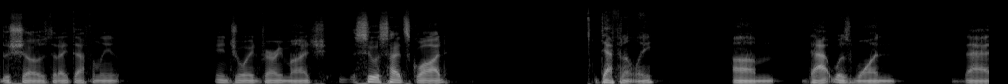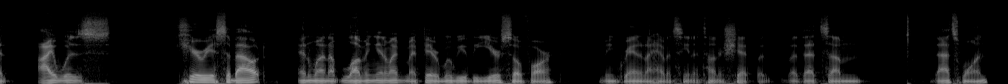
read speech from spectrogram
the shows that I definitely enjoyed very much. Suicide Squad, definitely. Um, that was one that I was curious about and wound up loving it. It might be my favorite movie of the year so far. I mean, granted, I haven't seen a ton of shit, but but that's um that's one.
